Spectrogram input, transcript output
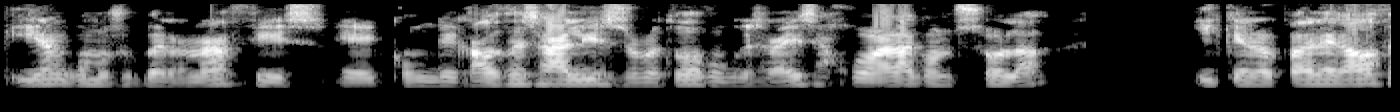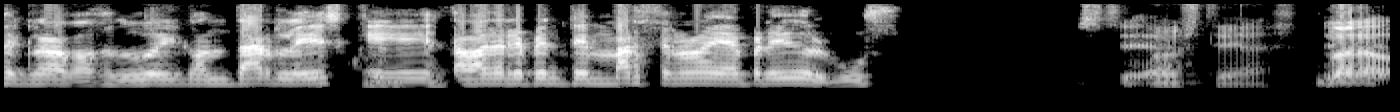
y eran como super nazis, eh, con que Cauce salís, sobre todo con que salís a jugar a la consola, y que los padres de Cauce, claro, Cauce tuvo que contarles que estaba de repente en Barcelona y había perdido el bus. Hostia. Hostias. Bueno,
